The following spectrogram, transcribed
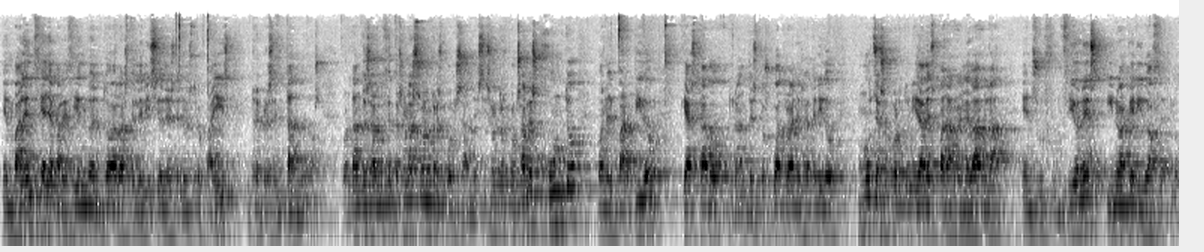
en Valencia y apareciendo en todas las televisiones de nuestro país representándonos. Por tanto, esas 12 personas son responsables y son responsables junto con el partido que ha estado durante estos cuatro años, ha tenido muchas oportunidades para relevarla en sus funciones y no ha querido hacerlo.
